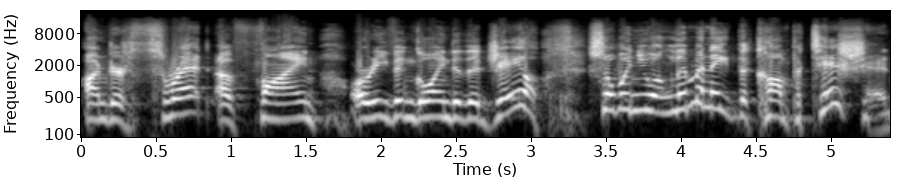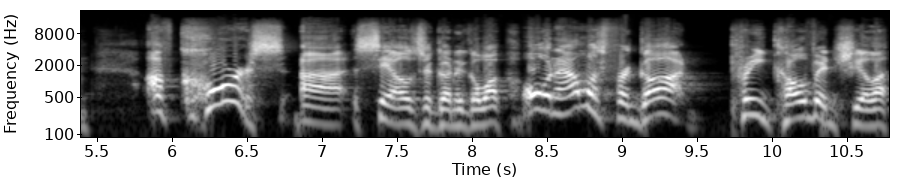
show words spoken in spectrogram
under threat of fine or even going to the jail. So when you eliminate the competition, of course, uh, sales are going to go up. Oh, and I almost forgot pre-COVID, Sheila,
